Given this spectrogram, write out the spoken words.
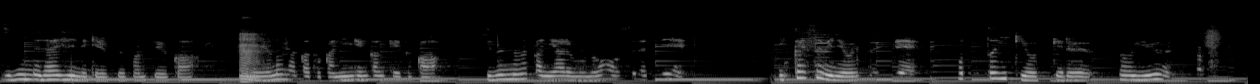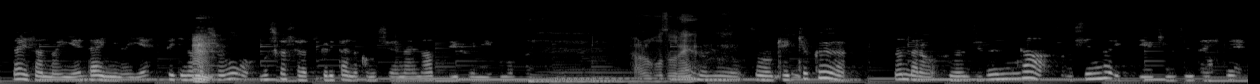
自分で大事にできる空間というか、うその世ん。の中とか人間関係とか、自分の中にあるものをすべて一回隅に置いといて、ほっと息をつける、そういう第三の家、第二の家的な場所を、もしかしたら作りたいのかもしれないなっていうふうに思ったんですなるほどね。そう結局なんだろうその自分がそのしんどいっていう気持ちに対して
